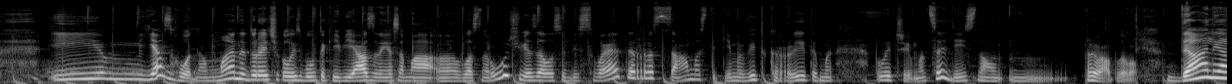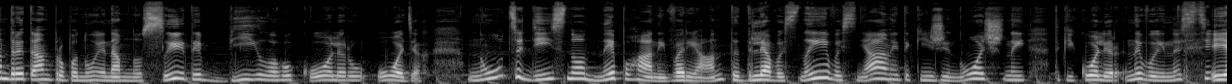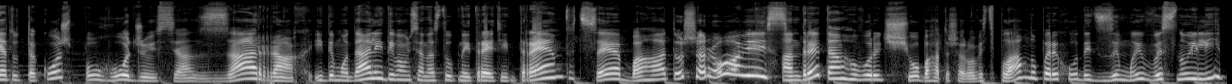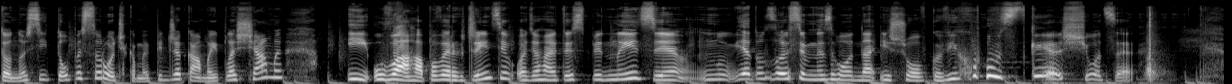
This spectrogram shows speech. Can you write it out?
І я згодна. У мене, до речі, колись був такий в'язаний, я сама е, власноруч в'язала собі светер саме з такими відкритими плечима. Це дійсно привабливо. Далі Андретан пропонує нам носити білого кольору одяг. Ну, це дійсно непоганий варіант для весни, весняний, такий жіночний, такий колір невинності. І я тут також погоджуюся. Зарах. Ідемо далі. Дивимося наступний третій тренд. Це багатошаровість. Андре Тан говорить, що багатошаровість плавно переходить з зими в весну і літо. Носіть топи з сорочками, піджаками і плащами. І увага, поверх джинсів одягайте спідниці. Ну, я тут зовсім не згодна. І шовкові хустки. Що це?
